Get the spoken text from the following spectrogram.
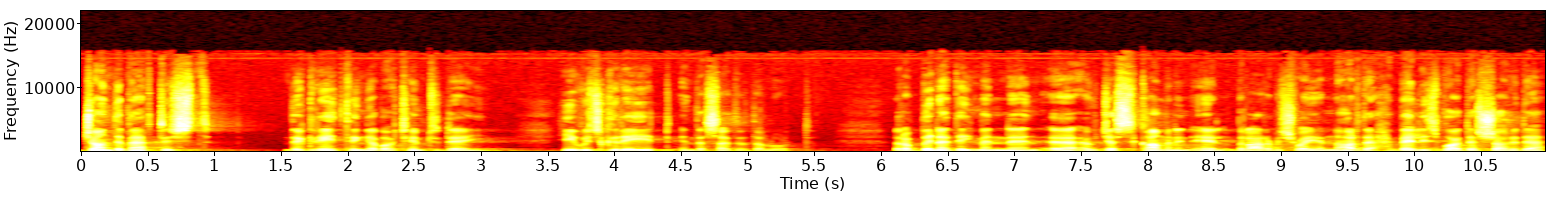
John the Baptist, the great thing about him today, he was great in the sight of the Lord. ربنا دايما uh, just common in بالعربي شويه النهارده يا احبائي الاسبوع ده الشهر ده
